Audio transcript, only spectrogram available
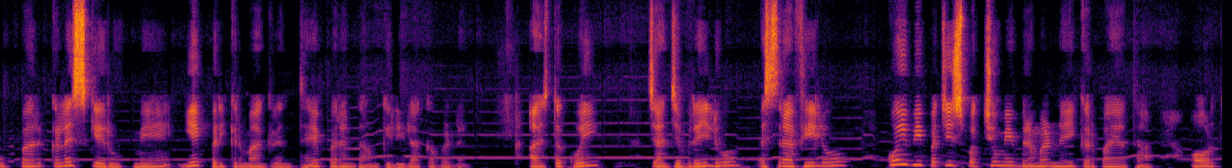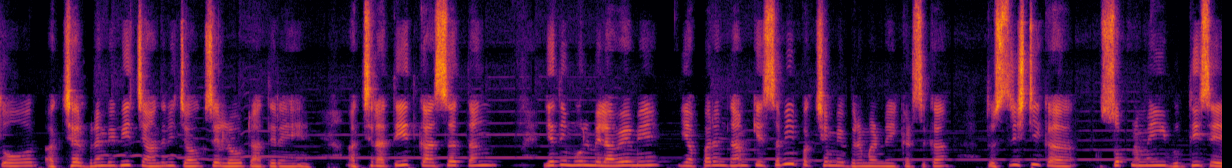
ऊपर, कलश के रूप में ये परिक्रमा ग्रंथ है परम धाम की लीला का वर्णन। आज तक कोई, चाहे जबरील हो असराफील हो, कोई भी पच्चीस पक्षों में भ्रमण नहीं कर पाया था। और तो और अक्षर ब्रह्म भी चांदनी चौक से लौट आते रहे हैं। अक्षरातीत का सतंग यदि मूल मिलावे में या परम धाम के सभी पक्षों में भ्रमण नहीं कर सका तो सृष्टि का स्वप्नमयी बुद्धि से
